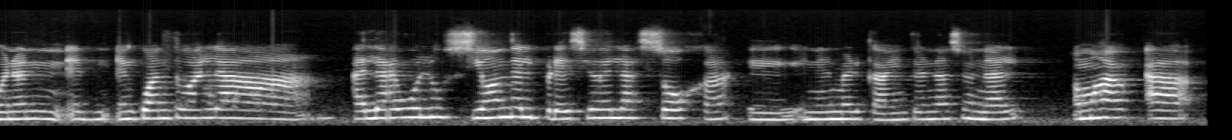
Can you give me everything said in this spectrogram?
Bueno, en, cuanto a la, evolución del precio de la soja eh, en el mercado internacional, vamos a,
